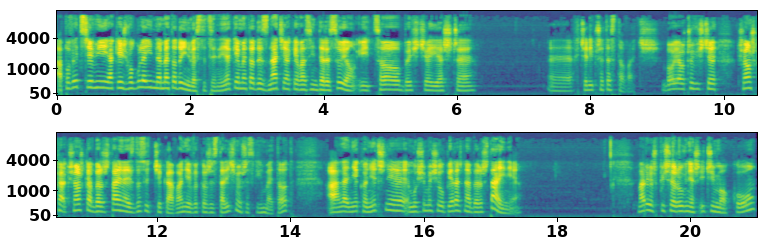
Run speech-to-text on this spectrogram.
A powiedzcie mi jakieś w ogóle inne metody inwestycyjne. Jakie metody znacie, jakie Was interesują i co byście jeszcze e, chcieli przetestować? Bo ja oczywiście, książka, książka Bernsteina jest dosyć ciekawa, nie wykorzystaliśmy wszystkich metod, ale niekoniecznie musimy się upierać na Bernsteinie. Mariusz pisze również Ichimoku.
